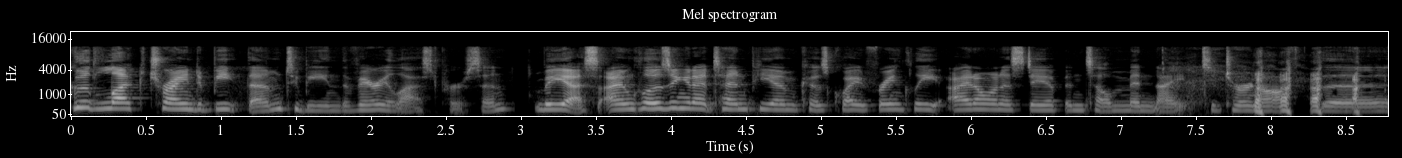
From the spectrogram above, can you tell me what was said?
good luck trying to beat them to being the very last person. But yes, I'm closing it at 10 p.m. because quite frankly, I don't want to stay up until midnight to turn off the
